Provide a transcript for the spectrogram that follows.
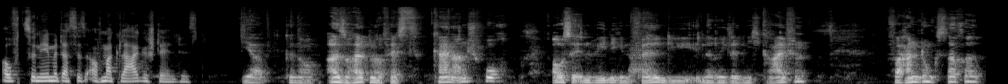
aufzunehmen, dass es auch mal klargestellt ist. Ja, genau. Also halten wir fest, kein Anspruch, außer in wenigen Fällen, die in der Regel nicht greifen. Verhandlungssache,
